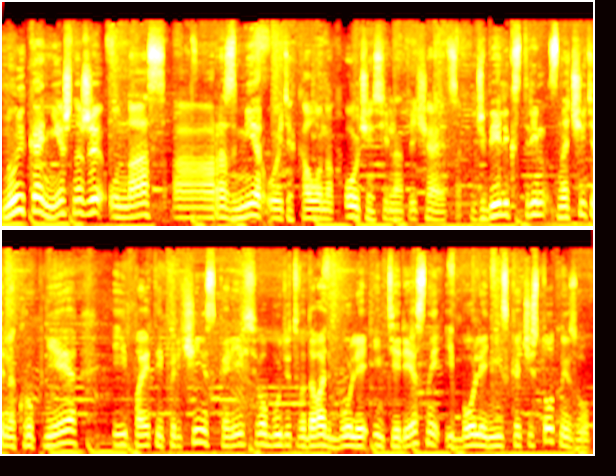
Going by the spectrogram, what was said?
Ну и, конечно же, у нас э, размер у этих колонок очень сильно отличается. JBL Extreme значительно крупнее и по этой причине, скорее всего, будет выдавать более интересный и более низкочастотный звук.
